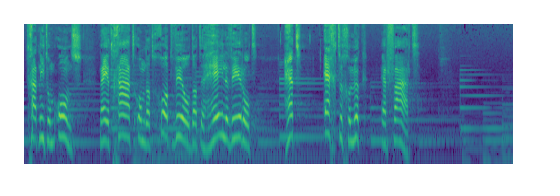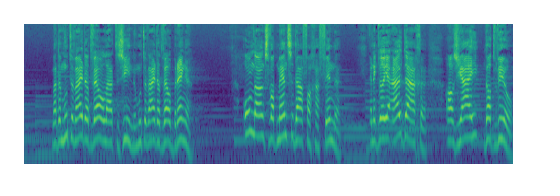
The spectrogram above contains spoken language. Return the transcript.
Het gaat niet om ons. Nee, het gaat om dat God wil dat de hele wereld het echte geluk ervaart. Maar dan moeten wij dat wel laten zien, dan moeten wij dat wel brengen. Ondanks wat mensen daarvan gaan vinden. En ik wil je uitdagen, als jij dat wil.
